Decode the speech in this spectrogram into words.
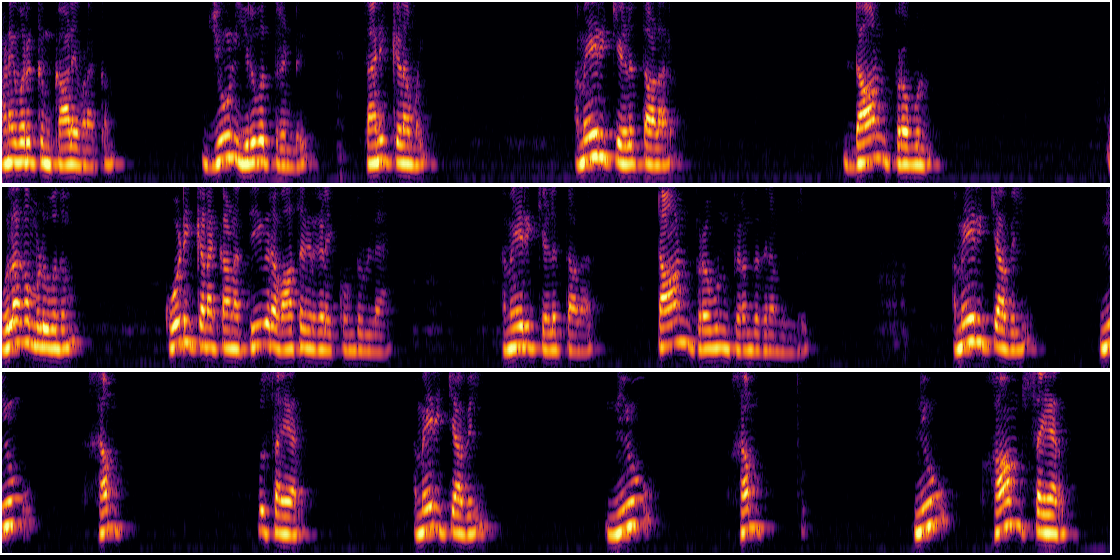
அனைவருக்கும் காலை வணக்கம். ஜூன் இருபத்தி ரெண்டு சனிக்கிழமை. அமெரிக்க எழுத்தாளர் டான் பிரபுன் உலகம் முழுவதும் கோடிக்கணக்கான தீவிர வாசகர்களை கொண்டுள்ள அமெரிக்க எழுத்தாளர் டான் பிரவுன் பிறந்த தினம் இன்று. அமெரிக்காவில் நியூ ஹம்ப்ஷயர். அமெரிக்காவில் நியூ ஹம்ப் நியூ ஹாம்சயர்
